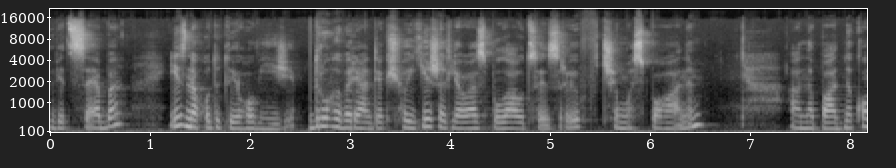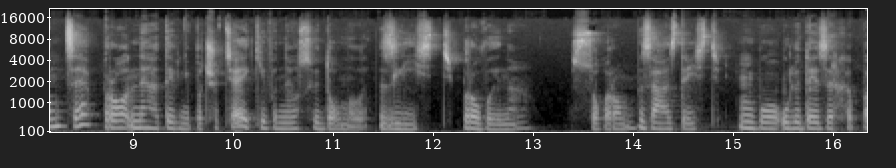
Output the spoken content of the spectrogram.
від себе. І знаходити його в їжі. Другий варіант, якщо їжа для вас була у цей зрив чимось поганим, нападником. Це про негативні почуття, які ви не усвідомили: злість, провина, сором, заздрість. Бо у людей з РХП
